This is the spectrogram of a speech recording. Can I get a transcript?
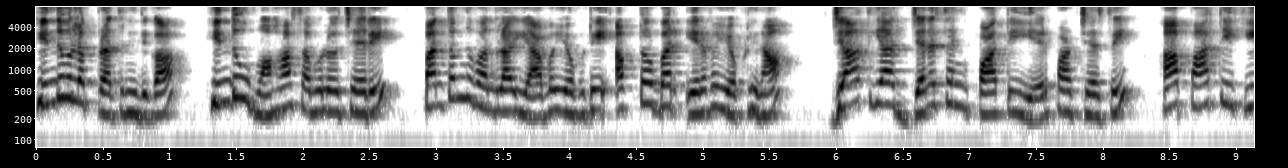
హిందువుల ప్రతినిధిగా హిందూ మహాసభలో చేరి పంతొమ్మిది వందల యాభై ఒకటి అక్టోబర్ ఇరవై ఒకటిన జాతీయ జనసంఘ్ పార్టీ ఏర్పాటు చేసి ఆ పార్టీకి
